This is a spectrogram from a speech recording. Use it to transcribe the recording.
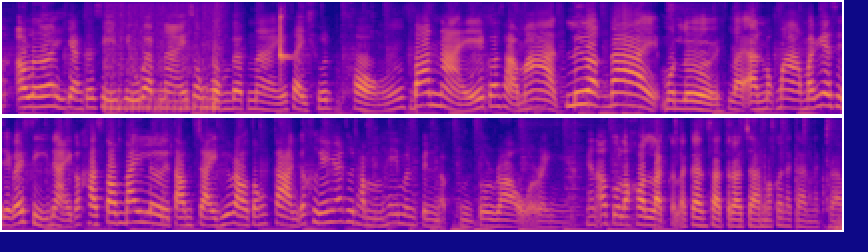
อกเอาเลย อยากจะสีผิวแบบไหนทรงผมแบบไหนใส่ชุดของบ้านไหนก็สามารถเลือกได้หมดเลย หลายอันมากๆมักจะสีอยากได้สีไหนก็คัสตอมได้เลยตามใจที่เราต้องการก็คือง่ายๆคือทำให้มันเป็นแบบเหมือนตัวเราอะไรเงี้ยงั้นเอาตัวละครหลักก่อนละกันศาสตราจารย์มาก่อนละกันนะครับ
